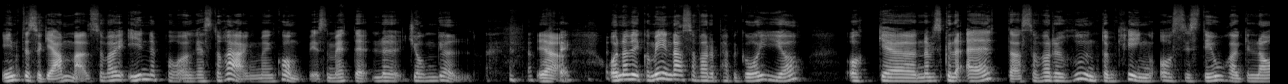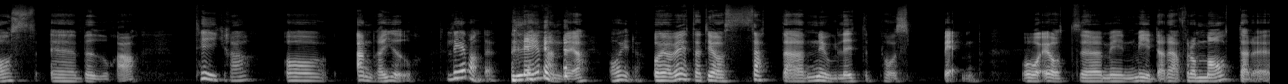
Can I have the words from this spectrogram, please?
inte så gammal, så var jag inne på en restaurang med en kompis som hette Le Jungle. Ja. Okej. Och när vi kom in där så var det papegojor och eh, när vi skulle äta så var det runt omkring oss i stora glasburar eh, tigrar och andra djur. Levande. Levande ja. Oj då. Och jag vet att jag satt där nog lite på spänn och åt eh, min middag där för de matade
